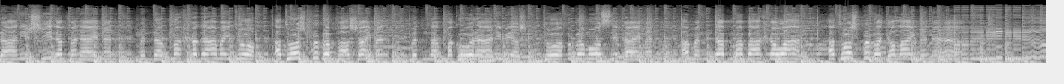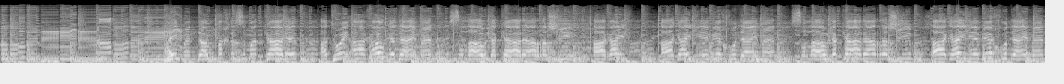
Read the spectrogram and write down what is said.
دانیشی لە پەنای من من دەبمە خەدامەی تۆ ئەتۆش ببە پاشای من بدنەبمە گۆرانی بێش تۆ ببە مۆسیقای من ئەمن دەبمە باخەوان ئەتۆش ببە گەڵای منە. هەی من دەمە خزمەت کارێت ئەتۆی ئاغاو گەدای من سڵاو لە کارە ڕەشی ئاغای ئاگای لێبێ خودای من سڵاو لە کارە ڕەشیم ئاگای لێبێ خودای من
